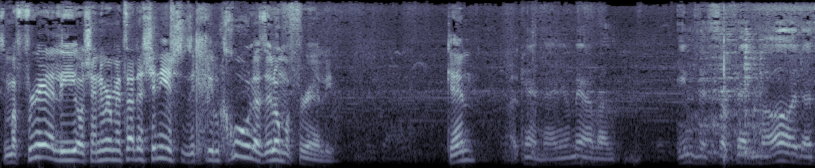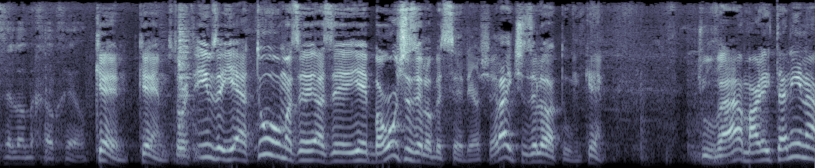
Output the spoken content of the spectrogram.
זה מפריע לי, או שאני אומר מצד השני, יש איזה חלחול, אז זה לא מפריע לי. כן? כן, אני אומר, אבל אם זה סופג מאוד, אז זה לא מחלחל. כן, כן. זאת אומרת, אם זה יהיה אטום, אז, זה- יהיה ברור שזה לא בסדר. השאלה היא כשזה לא אטום, כן. תשובה, אמר לי תנינא,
